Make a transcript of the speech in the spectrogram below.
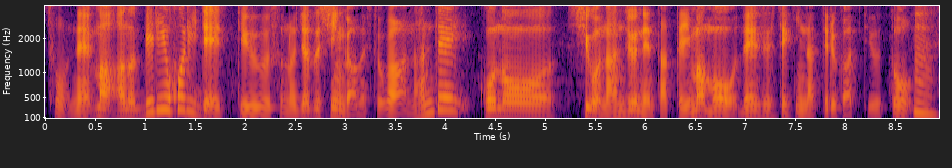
そうね。まああのビリー・ホリデーっていうそのジャズシンガーの人がなんでこの死後何十年経って今も伝説的になってるかっていうと、うん、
